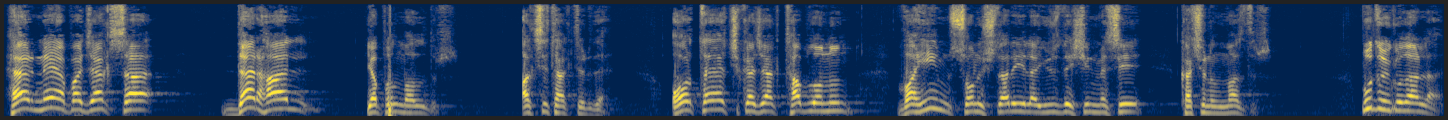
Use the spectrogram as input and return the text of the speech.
her ne yapacaksa derhal yapılmalıdır. Aksi takdirde ortaya çıkacak tablonun vahim sonuçlarıyla yüzleşilmesi kaçınılmazdır. Bu duygularla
